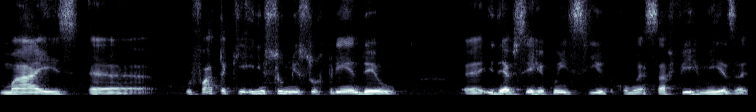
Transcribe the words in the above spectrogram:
Mas é, o fato é que isso me surpreendeu é, e deve ser reconhecido como essa firmeza,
